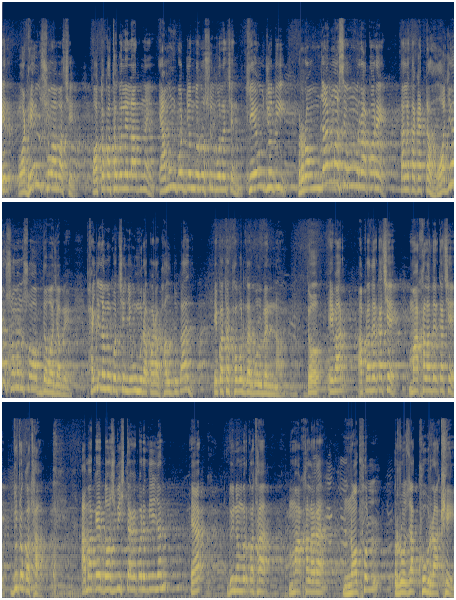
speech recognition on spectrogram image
এর অঢেল সোয়াব আছে। অত কথা বলে লাভ নাই। এমন পর্যন্ত রসুল বলেছেন, কেউ যদি রমজান মাসে উমরা করে, তাহলে তাকে একটা হজের সমান সওয়াব দেওয়া যাবে। ফাইজলামও করছেন যে উমরা করা ফালতু কাজ। এ কথা খবরদার বলবেন না। তো এবার আপনাদের কাছে, মা খালাদের কাছে দুটো কথা। আমাকে দশ বিশ টাকা করে দিয়ে যান। এক, দুই নম্বর কথা, মা খালারা নফল রোজা খুব রাখে।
